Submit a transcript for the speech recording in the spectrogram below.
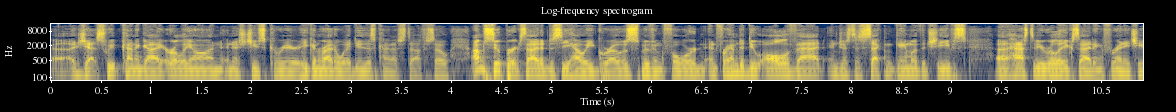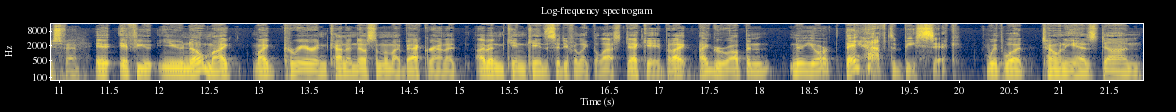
a jet sweep kind of guy early on in his Chiefs career. He can right away do this kind of stuff. So I'm super excited to see how he grows moving forward. And for him to do all of that in just his second game with the Chiefs uh, has to be really exciting for any Chiefs fan. If you you know my my career and kind of know some of my background, I, I've been in Kansas City for like the last decade, but I, I grew up in New York. They have to be sick with what Toney has done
